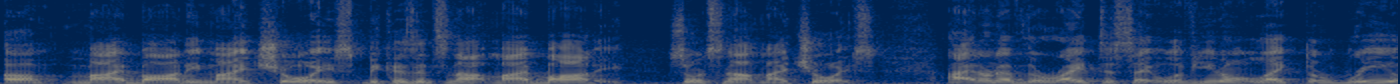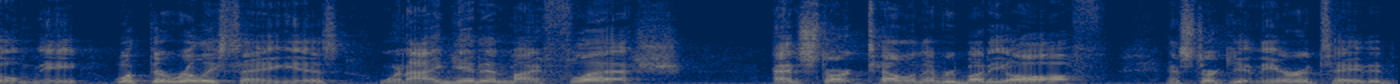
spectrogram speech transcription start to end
um, my body, my choice, because it's not my body. So it's not my choice. I don't have the right to say, well, if you don't like the real me, what they're really saying is when I get in my flesh and start telling everybody off and start getting irritated,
